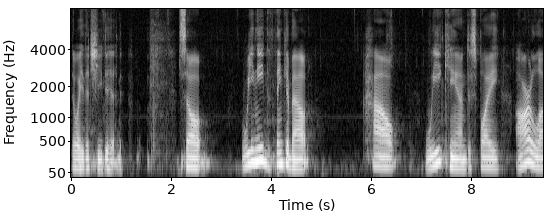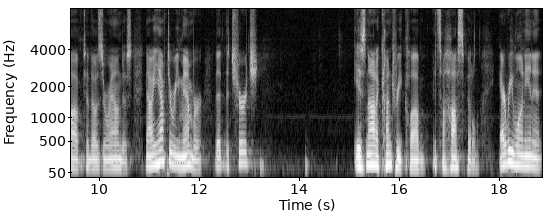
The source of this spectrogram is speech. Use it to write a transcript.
the way that she did. So, we need to think about how we can display our love to those around us. Now, you have to remember that the church is not a country club, it's a hospital. Everyone in it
